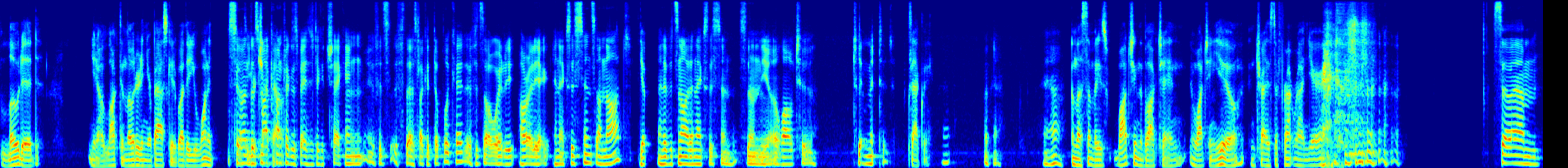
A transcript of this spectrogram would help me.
loaded, you know, locked and loaded in your basket, whether you want to. So the smart checkout. contract is basically checking if it's if there's like a duplicate, if it's already already in existence or not, Yep, and if it's not in existence, then you're allowed to to mint it. exactly. Okay. Yeah. Unless somebody's watching the blockchain and watching you and tries to front run your. So um,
